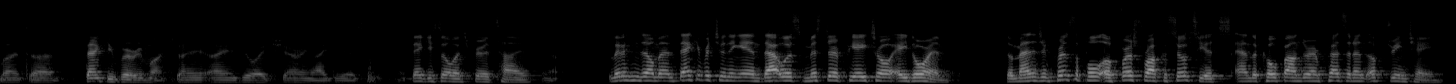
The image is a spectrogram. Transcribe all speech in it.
but uh, thank you very much. I, I enjoyed sharing ideas. And, and Thank you so much for your time. Yeah. Ladies and gentlemen, thank you for tuning in. That was Mr. Pietro A. Doran, the managing principal of First Rock Associates and the co founder and president of DreamChain.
